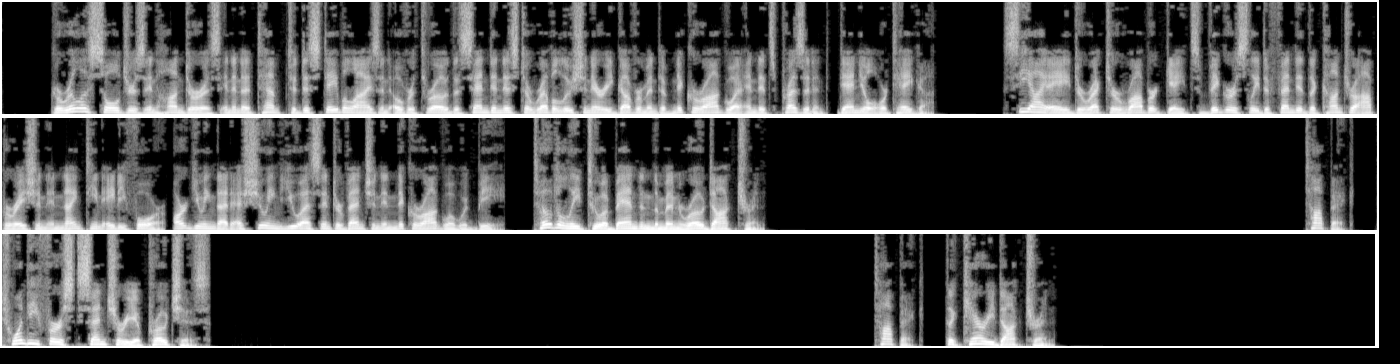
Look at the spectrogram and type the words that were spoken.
Guerrilla soldiers in Honduras in an attempt to destabilize and overthrow the Sandinista revolutionary government of Nicaragua and its president, Daniel Ortega. CIA Director Robert Gates vigorously defended the Contra operation in 1984, arguing that eschewing U.S. intervention in Nicaragua would be "...totally to abandon the Monroe Doctrine." Topic: 21st century approaches. The Kerry Doctrine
